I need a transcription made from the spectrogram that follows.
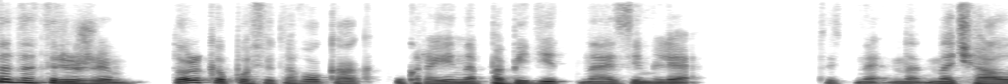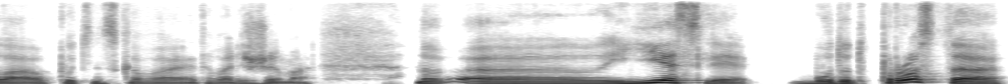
этот режим только после того, как Украина победит на земле то есть на, на, начало путинского этого режима. Но э, если будут просто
